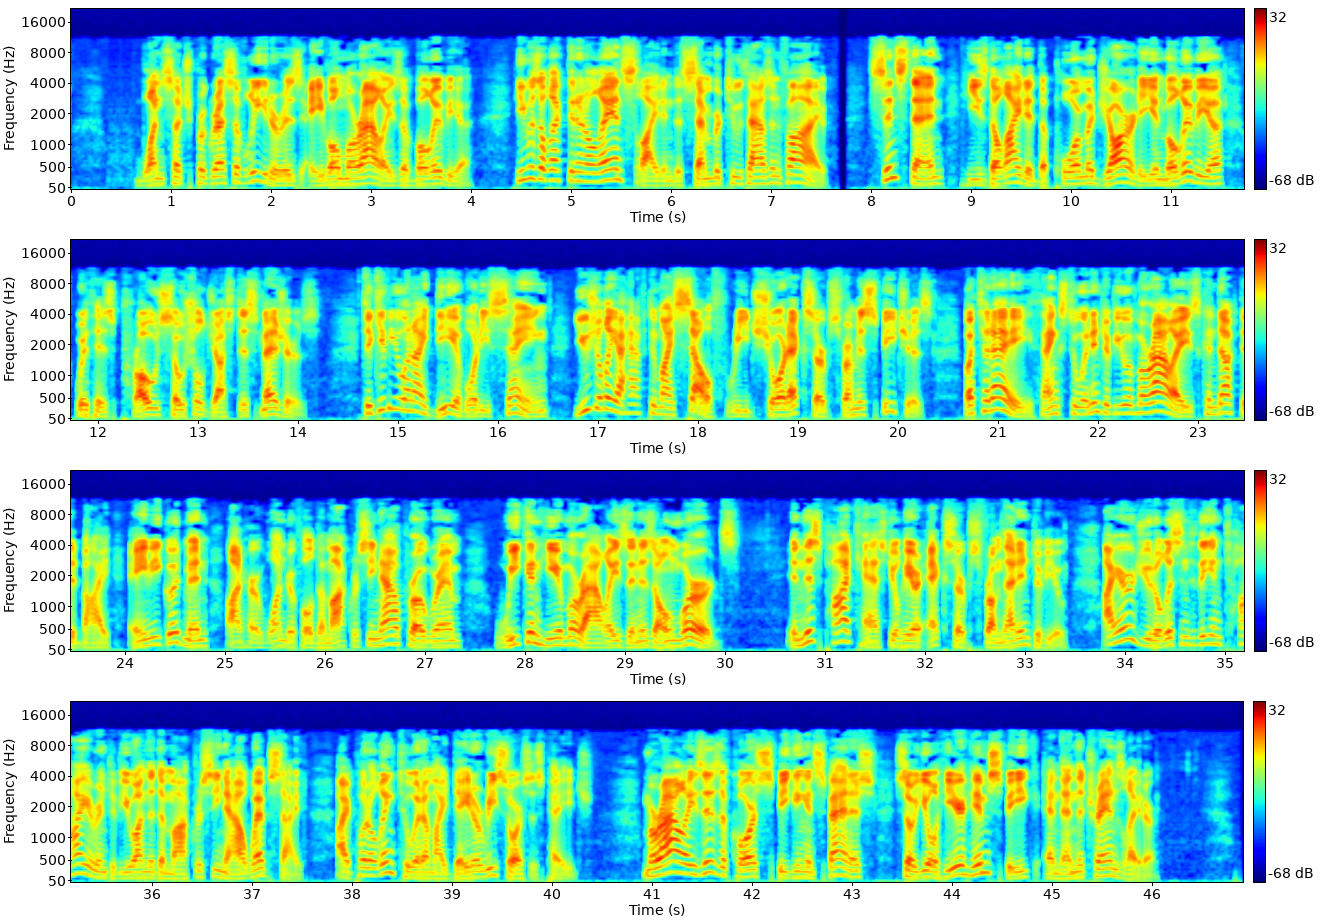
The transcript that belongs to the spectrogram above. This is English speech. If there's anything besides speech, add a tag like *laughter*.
One such progressive leader is Evo Morales of Bolivia. He was elected in a landslide in December 2005. Since then, he's delighted the poor majority in Bolivia with his pro social justice measures. To give you an idea of what he's saying, usually I have to myself read short excerpts from his speeches. But today, thanks to an interview of Morales conducted by Amy Goodman on her wonderful Democracy Now! program, we can hear Morales in his own words. In this podcast, you'll hear excerpts from that interview. I urge you to listen to the entire interview on the Democracy Now! website. I put a link to it on my data resources page. Morales is, of course, speaking in Spanish, so you'll hear him speak and then the translator.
